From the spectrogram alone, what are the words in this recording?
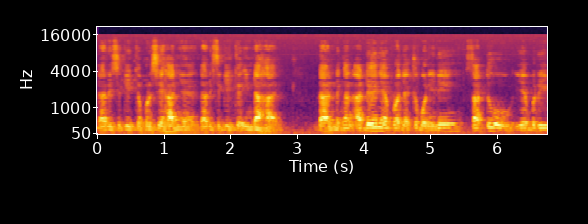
dari segi kebersihannya dari segi keindahan. Dan dengan adanya projek kebun ini satu ia beri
